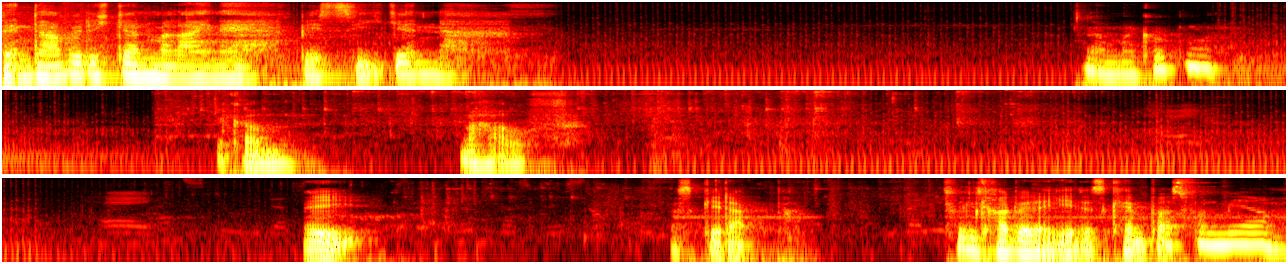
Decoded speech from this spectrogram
Denn da würde ich gern mal eine besiegen. Ja, mal gucken. Ja, komm, mach auf. Hey, was geht ab? Jetzt will gerade wieder jedes Camp was von mir.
